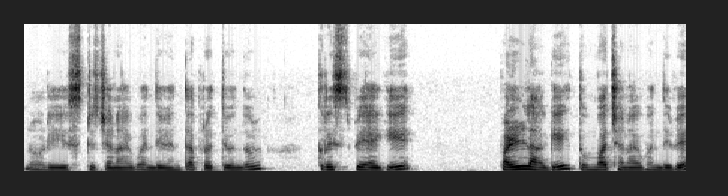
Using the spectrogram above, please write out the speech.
ನೋಡಿ, ಎಷ್ಟು ಚೆನ್ನಾಗಿ ಬಂದಿವೆ ಅಂತ. ಪ್ರತಿಯೊಂದು ಕ್ರಿಸ್ಪಿಯಾಗಿ, ಪಳ್ಳಾಗಿ ತುಂಬ ಚೆನ್ನಾಗಿ ಬಂದಿವೆ.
